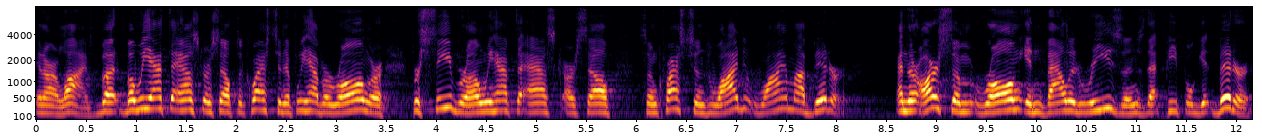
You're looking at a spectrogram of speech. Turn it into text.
in our lives. But, but we have to ask ourselves the question if we have a wrong or perceive wrong, we have to ask ourselves some questions. Why, do, why am I bitter? And there are some wrong, invalid reasons that people get bitter.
